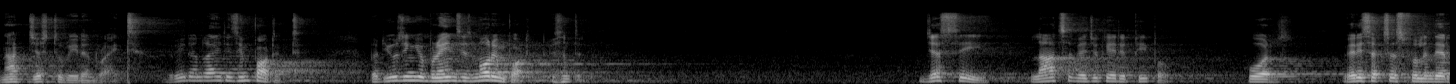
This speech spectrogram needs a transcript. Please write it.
not just to read and write. Read and write is important, but using your brains is more important, isn't it? Just see, lots of educated people who are very successful in their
